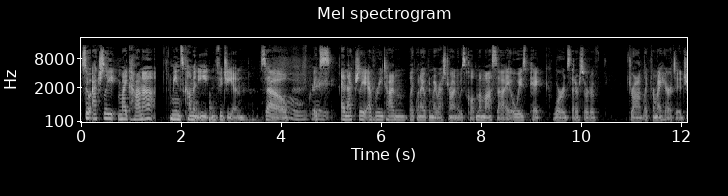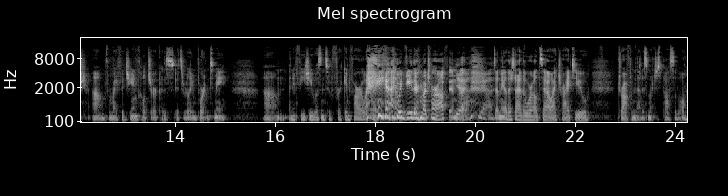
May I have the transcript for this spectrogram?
so actually Maikana means come and eat in Fijian. So Oh, great. it's and actually every time like when I opened my restaurant it was called Mamasa. I always pick words that are sort of drawn like from my heritage, um, from my Fijian culture because it's really important to me. Um, and if Fiji wasn't so freaking far away, I would be there much more often. Yeah, but yeah. it's on the other side of the world, so I try to draw from that as much as possible.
